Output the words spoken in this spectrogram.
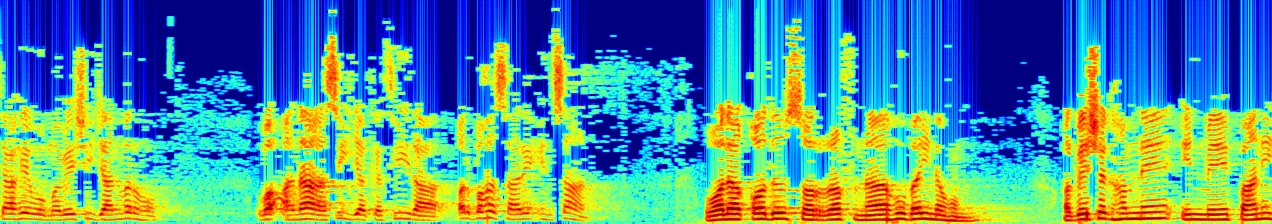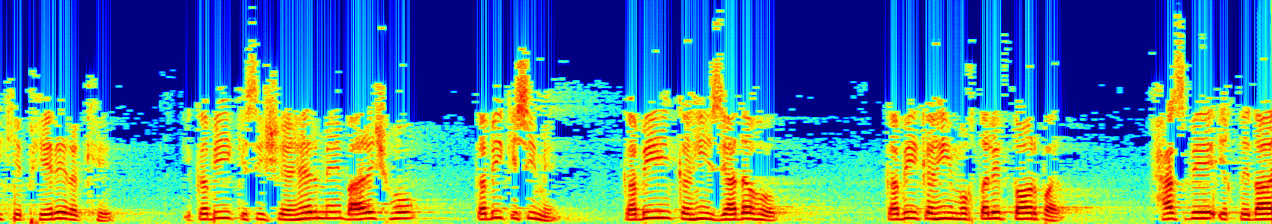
چاہے وہ مویشی جانور ہوں۔ وہ اناسی یا کثیرہ اور بہت سارے انسان۔ وَلَقَدْ صَرَّفْنَاهُ بَيْنَهُمْ، اور بے شک ہم نے ان میں پانی کے پھیرے رکھے۔ کہ کبھی کسی شہر میں بارش ہو، کبھی کسی میں، کبھی کہیں زیادہ ہو، کبھی کہیں مختلف طور پر۔ حسب اقتداء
